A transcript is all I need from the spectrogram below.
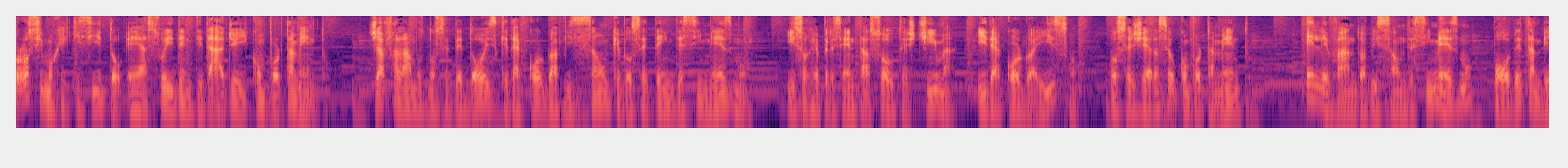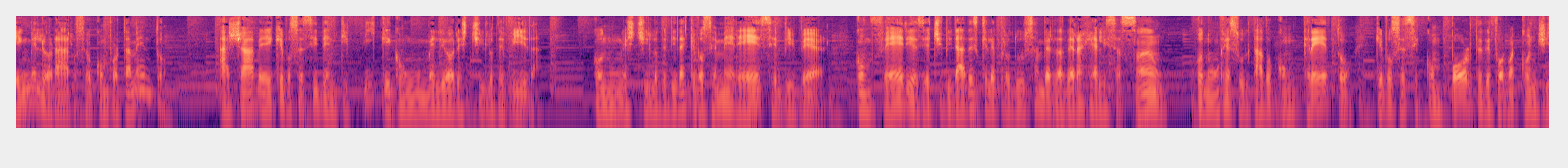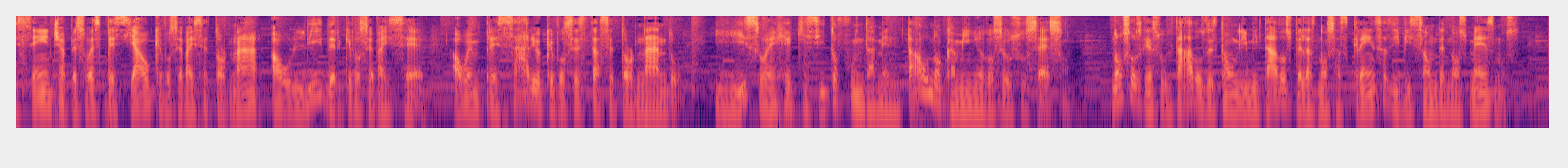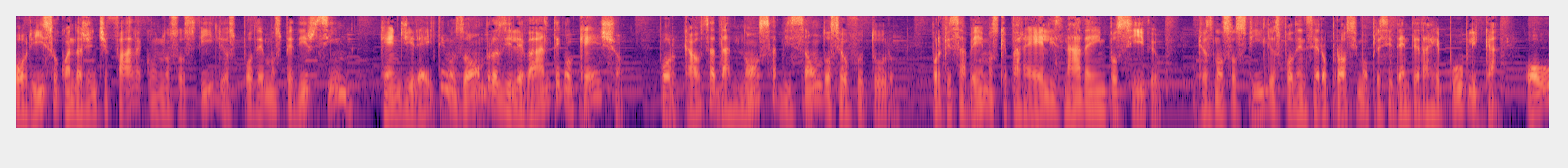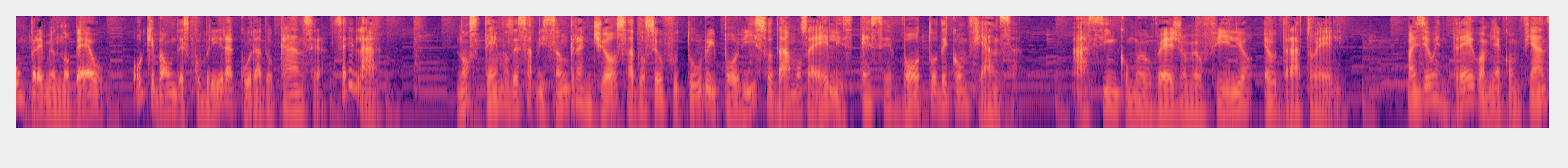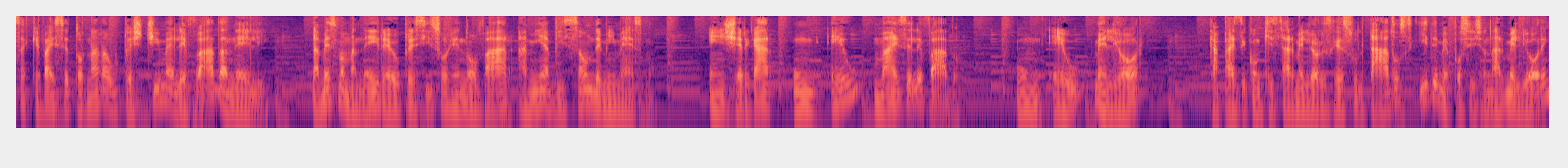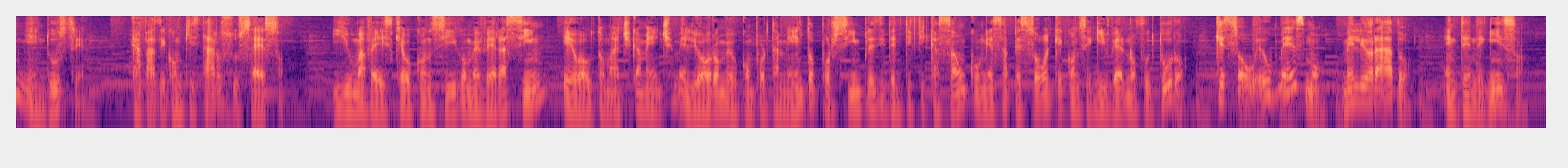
próximo requisito é a sua identidade e comportamento. Já falamos no CD2 que, de acordo à visão que você tem de si mesmo, isso representa a sua autoestima e, de acordo a isso, você gera seu comportamento. Elevando a visão de si mesmo, pode também melhorar o seu comportamento. A chave é que você se identifique com um melhor estilo de vida, com um estilo de vida que você merece viver, com férias e atividades que lhe produzam verdadeira realização, com um resultado concreto, que você se comporte de forma condizente à pessoa especial que você vai se tornar, ao líder que você vai ser, ao empresário que você está se tornando. E isso é requisito fundamental no caminho do seu sucesso. Nossos resultados estão limitados pelas nossas crenças e visão de nós mesmos. Por isso, quando a gente fala com nossos filhos, podemos pedir sim, que endireitem os ombros e levantem o queixo, por causa da nossa visão do seu futuro. Porque sabemos que para eles nada é impossível, que os nossos filhos podem ser o próximo presidente da República, ou um prêmio Nobel, ou que vão descobrir a cura do câncer, sei lá. Nós temos essa visão grandiosa do seu futuro e por isso damos a eles esse voto de confiança. Assim como eu vejo meu filho, eu trato ele. Mas eu entrego a minha confiança que vai se tornar autoestima elevada nele. Da mesma maneira, eu preciso renovar a minha visão de mim mesmo. Enxergar um eu mais elevado. Um eu melhor, capaz de conquistar melhores resultados e de me posicionar melhor em minha indústria. Capaz de conquistar o sucesso e uma vez que eu consigo me ver assim, eu automaticamente melhoro meu comportamento por simples identificação com essa pessoa que consegui ver no futuro, que sou eu mesmo, melhorado. Entendem isso?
